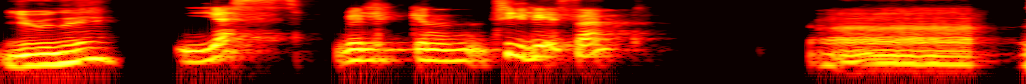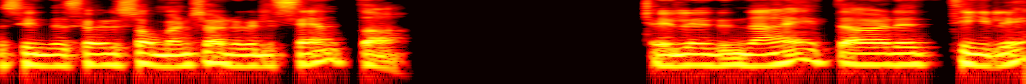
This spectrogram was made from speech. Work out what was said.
Juni? Yes. Hvilken tidlig sent? Eh, siden det skal være sommeren, så er det vel sent, da. Eller nei, da er det tidlig.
